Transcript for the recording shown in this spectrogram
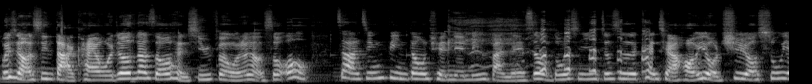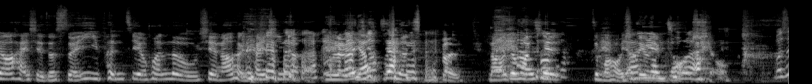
不小心打开，我就那时候很兴奋，我就想说，哦，炸金并动全年龄版呢，这种东西就是看起来好有趣哦。书腰还写着“随意喷溅，欢乐无限”，然后很开心的，我们两个一起看了几本，然后就发现怎么好像有点不好笑。不是。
